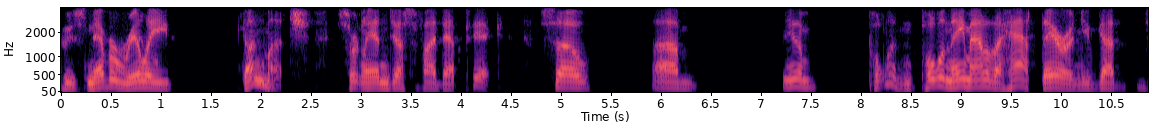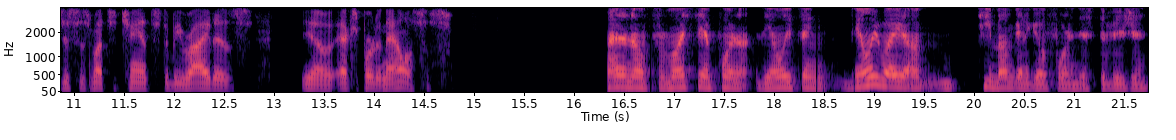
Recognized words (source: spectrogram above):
who's never really done much. Certainly hadn't justified that pick. So, um, you know, pull a, pull a name out of the hat there, and you've got just as much a chance to be right as you know expert analysis. I don't know. From my standpoint, uh, the only thing, the only way um, team I'm going to go for in this division,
